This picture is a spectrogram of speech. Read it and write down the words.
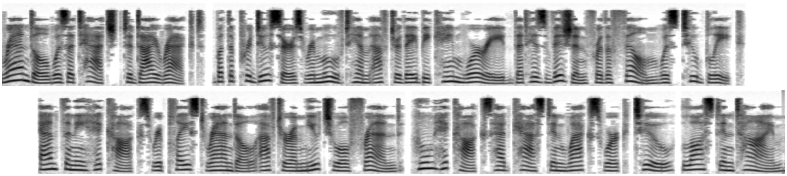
Randel was attached to direct, but the producers removed him after they became worried that his vision for the film was too bleak. Anthony Hickox replaced Randel after a mutual friend, whom Hickox had cast in Waxwork 2, Lost in Time,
